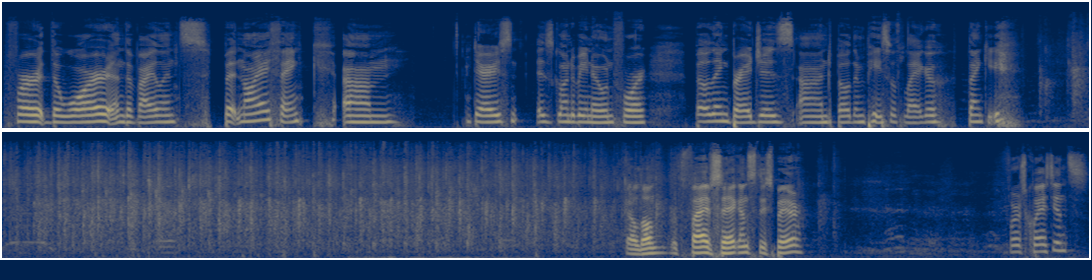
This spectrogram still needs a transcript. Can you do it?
for the war and the violence. But now I think um, Derry is going to be known for building bridges and building peace with Lego. Thank you. Well done. With five seconds to spare. First questions?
